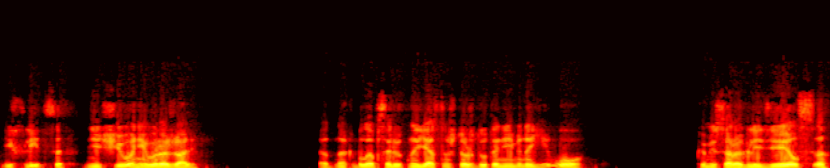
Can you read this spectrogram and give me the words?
их лица ничего не выражали. Однако было абсолютно ясно, что ждут они именно его. Комиссар огляделся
